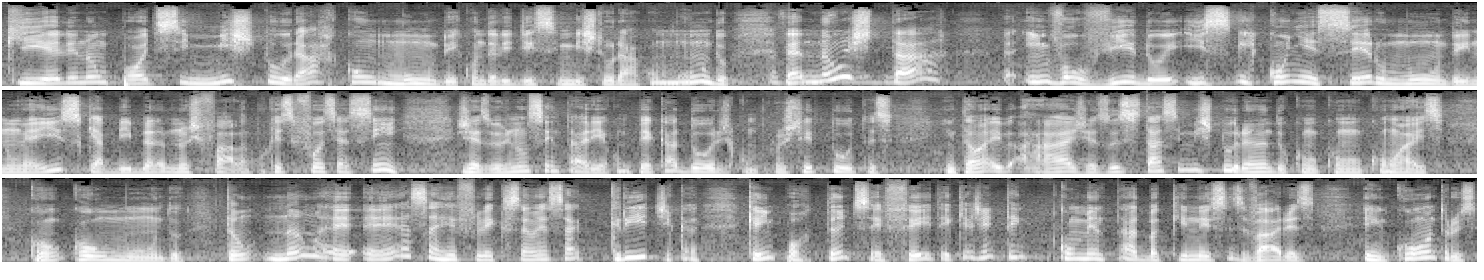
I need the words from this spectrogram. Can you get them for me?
que ele não pode se misturar com o mundo. E quando ele diz se misturar com o mundo, é não estar envolvido e, e, conhecer o mundo, e não é isso que a Bíblia nos fala, porque se fosse assim, Jesus não sentaria com pecadores, com prostitutas. Então, ah, Jesus está se misturando com, com, com, as, com, com o mundo. Então, não é, é essa reflexão, essa crítica que é importante ser feita e que a gente tem comentado aqui nesses vários encontros,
